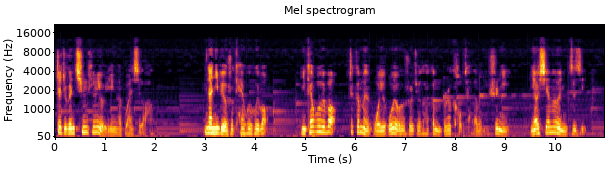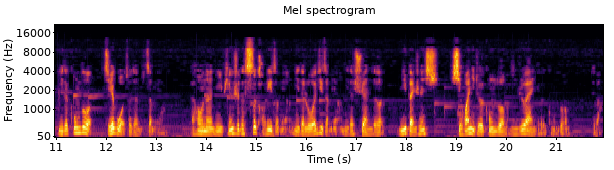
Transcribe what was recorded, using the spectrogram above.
这就跟倾听有一定的关系了哈。那你比如说开会汇报，你开会汇报，这根本我有我有的时候觉得它根本不是口才的问题，是你你要先问问你自己，你的工作结果做的怎么样？然后呢，你平时的思考力怎么样？你的逻辑怎么样？你的选择，你本身喜喜欢你这个工作吗？你热爱你这个工作吗？对吧？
